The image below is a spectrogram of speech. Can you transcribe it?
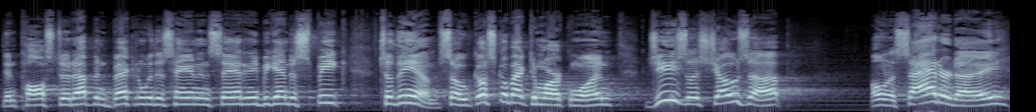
Then Paul stood up and beckoned with his hand and said, and he began to speak to them. So let's go back to Mark 1. Jesus shows up on a Saturday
